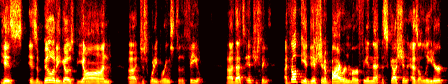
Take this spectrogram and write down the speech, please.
his his ability goes beyond uh, just what he brings to the field. Uh, that's interesting. I thought the addition of Byron Murphy in that discussion as a leader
